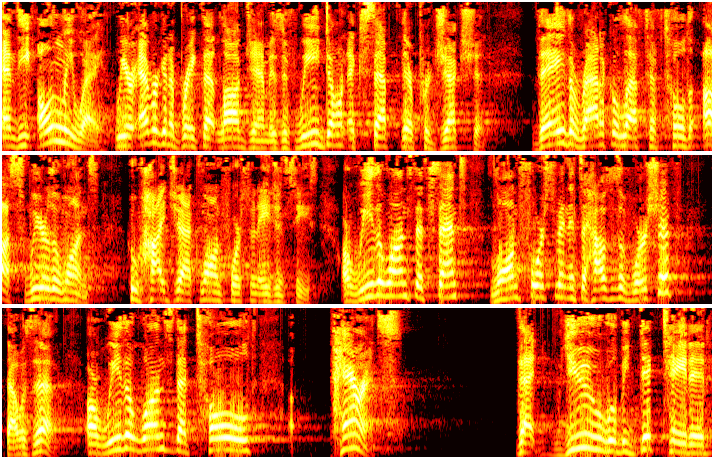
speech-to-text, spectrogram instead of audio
And the only way we are ever going to break that logjam is if we don't accept their projection. They, the radical left, have told us we are the ones who hijack law enforcement agencies. Are we the ones that sent law enforcement into houses of worship? That was them. Are we the ones that told parents that you will be dictated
